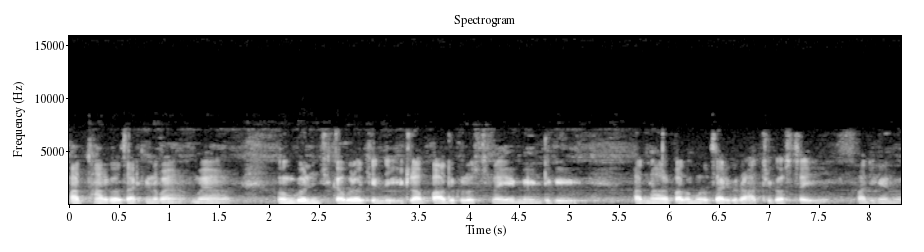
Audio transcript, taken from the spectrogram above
పద్నాలుగవ తారీఖున ఒంగోలు నుంచి కబురు వచ్చింది ఇట్లా పాదుకలు వస్తున్నాయి మీ ఇంటికి పద్నాలుగు పదమూడో తారీఖు రాత్రికి వస్తాయి పదిహేను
